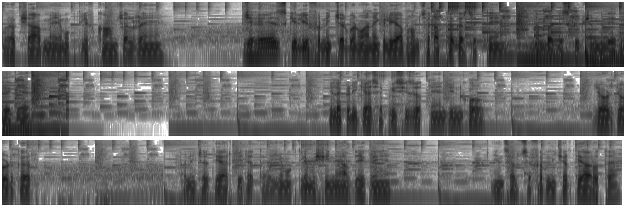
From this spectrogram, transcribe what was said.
वर्कशॉप में ये मुख्तलिफ़ काम चल रहे हैं। जहेज़ के लिए फ़र्नीचर बनवाने के लिए आप हमसे रब्ता कर सकते हैं। नंबर डिस्क्रिप्शन में दे दिया गया है। ये लकड़ी के ऐसे पीसीज होते हैं जिनको जोड़ जोड़ कर फर्नीचर तैयार किया जाता है। ये मुख्तलि मशीनें आप देख रहे हैं। इन सबसे फर्नीचर तैयार होता है।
